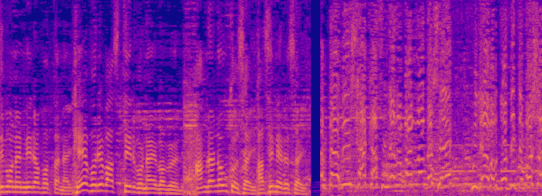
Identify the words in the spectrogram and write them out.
জীবনের নিরাপত্তা নাই। খেয়ে ভরে বাঁচতে না এভাবে আমরা নৌকো চাই, হাসিনেরে চাই। বাংলাদেশে ফিরে আবার গদিতে বসে,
